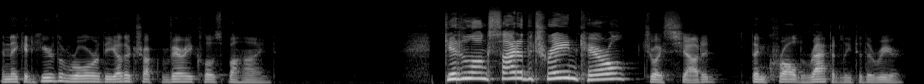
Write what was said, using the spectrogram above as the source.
and they could hear the roar of the other truck very close behind. Get alongside of the train, Carol, Joyce shouted, then crawled rapidly to the rear.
